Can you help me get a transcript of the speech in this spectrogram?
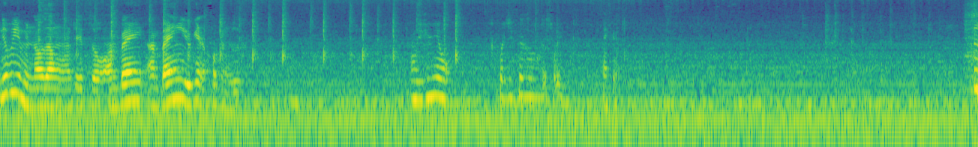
You don't even know that one, okay? So I'm betting, I'm betting you're gonna fucking lose. Oh, you can heal. Put your fiddle this way. Thank you.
